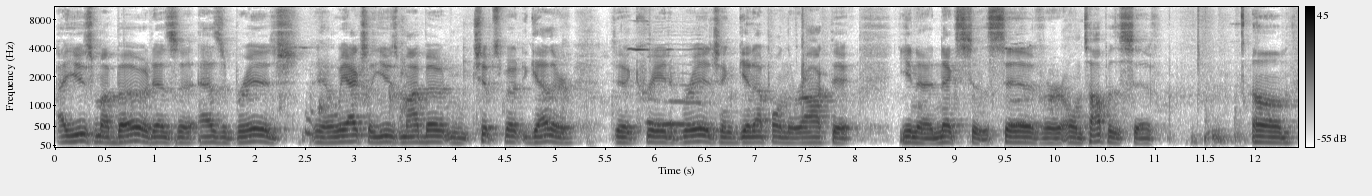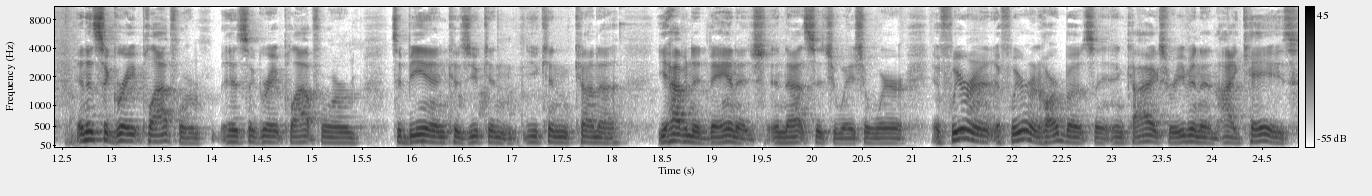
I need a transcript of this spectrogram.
I use my boat as a as a bridge. You know, we actually use my boat and Chip's boat together to create a bridge and get up on the rock that you know next to the sieve or on top of the sieve. Um, and it's a great platform. It's a great platform to be in because you can you can kind of you have an advantage in that situation where if we were in, if we were in hard boats and, and kayaks or even in IKs,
